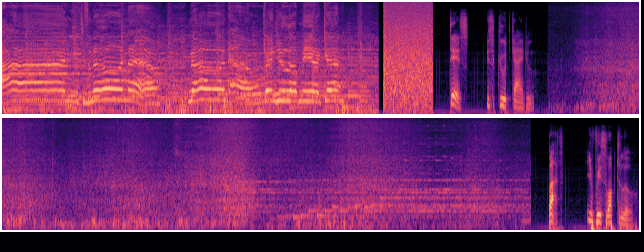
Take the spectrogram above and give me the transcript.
I need to know now, know now when you love me again. This is a good guy do. But if we swap the low,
